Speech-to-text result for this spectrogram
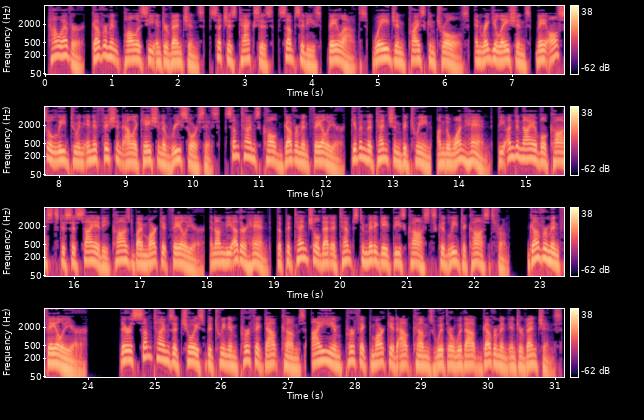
However, government policy interventions, such as taxes, subsidies, bailouts, wage and price controls, and regulations, may also lead to an inefficient allocation of resources, sometimes called government failure, given the tension between, on the one hand, the undeniable costs to society caused by market failure, and on the other hand, the potential that attempts to mitigate these costs could lead to costs from government failure. There is sometimes a choice between imperfect outcomes, i.e. imperfect market outcomes with or without government interventions.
